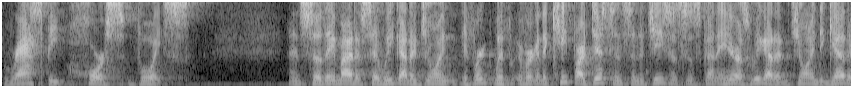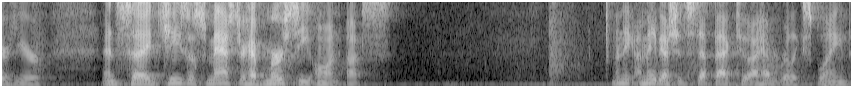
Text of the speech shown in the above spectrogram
raspy, hoarse voice. And so they might have said, we got to join, if we're, if we're going to keep our distance and if Jesus is going to hear us, we got to join together here and say, Jesus, Master, have mercy on us. I think maybe I should step back too. I haven't really explained.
